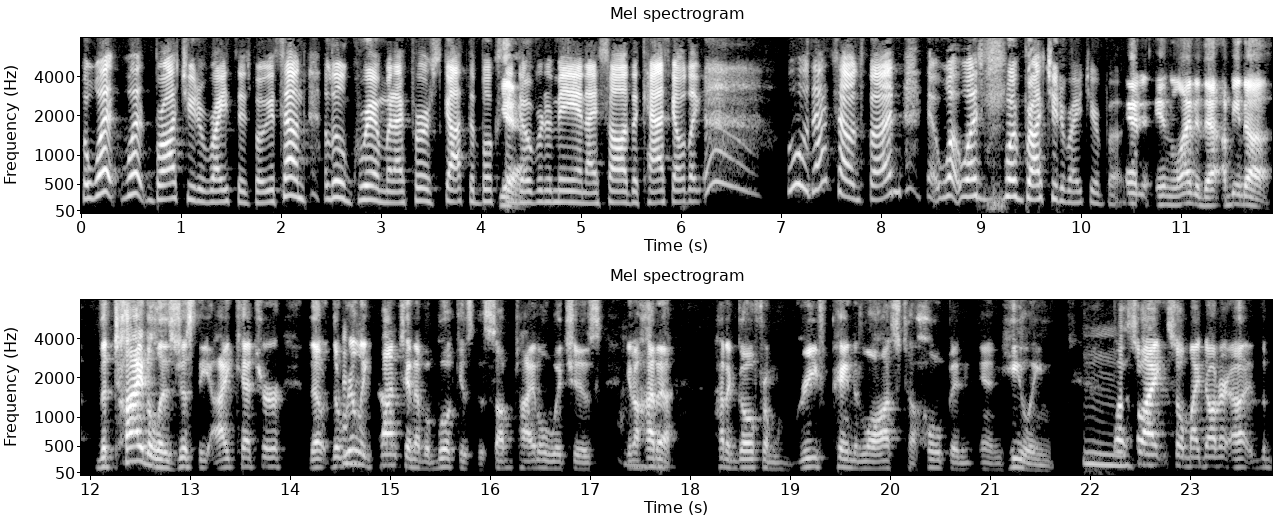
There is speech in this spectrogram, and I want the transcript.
but what what brought you to write this book it sounds a little grim when i first got the book sent yeah. over to me and i saw the casket i was like oh that sounds fun what what what brought you to write your book and in light of that i mean uh the title is just the eye catcher the the uh-huh. really content of a book is the subtitle which is you know how to uh-huh. how to go from grief pain and loss to hope and and healing mm. well so i so my daughter uh, the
